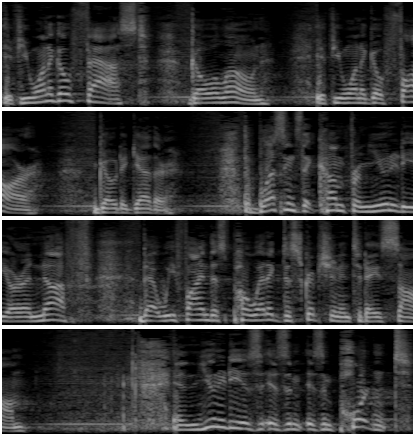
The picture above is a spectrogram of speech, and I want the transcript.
If you want to go fast, go alone. If you want to go far, go together. The blessings that come from unity are enough that we find this poetic description in today's psalm. And unity is, is, is important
